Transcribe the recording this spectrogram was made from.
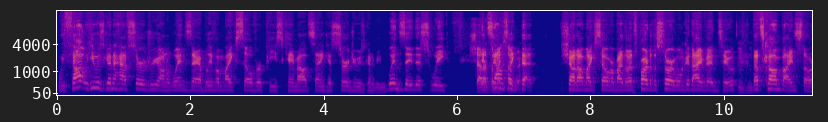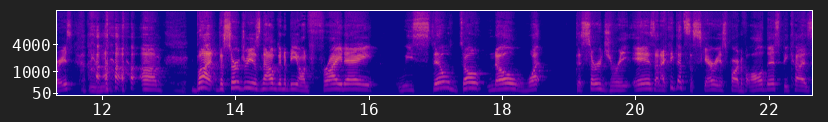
We thought he was going to have surgery on Wednesday. I believe a Mike Silver piece came out saying his surgery was going to be Wednesday this week. Shout it out to Mike sounds like Silver. that. Shout out Mike Silver, by the way. That's part of the story we'll dive into. Mhm. That's combine stories. Mhm. um, but the surgery is now going to be on Friday. We still don't know what the surgery is. And I think that's the scariest part of all this because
